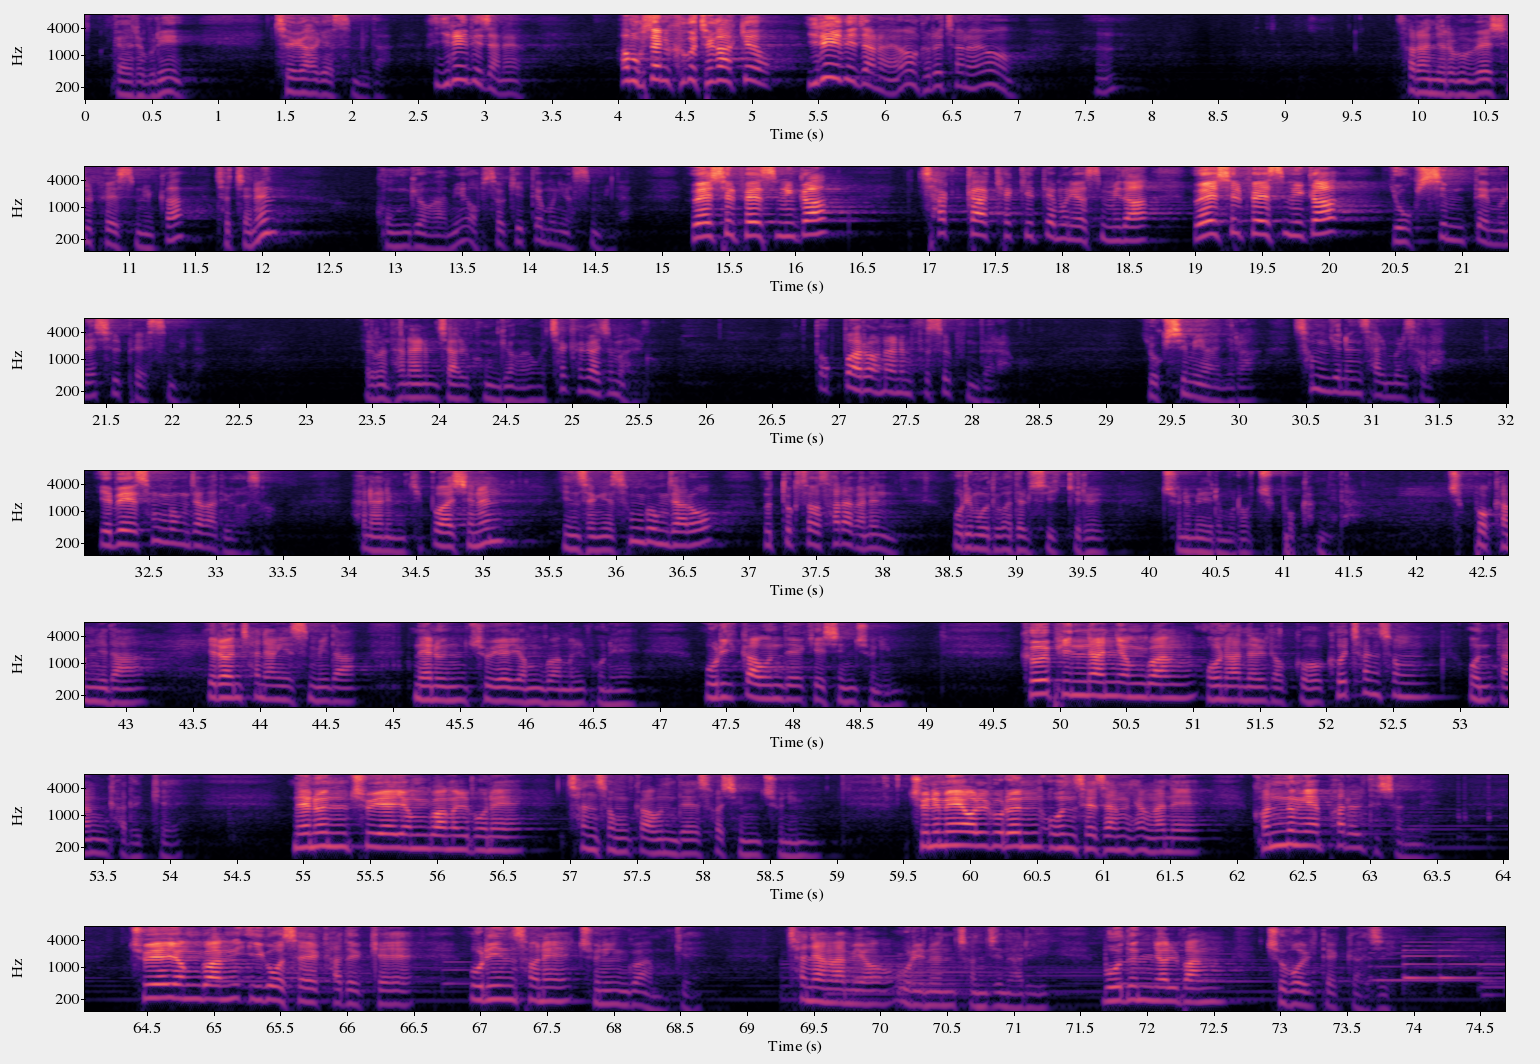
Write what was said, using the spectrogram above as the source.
그러니까 여러분이 제가 하겠습니다. 이래야 되잖아요. 아 목사님 그거 제가 할게요. 이래야 되잖아요. 그렇잖아요. 응? 사랑하는 여러분 왜 실패했습니까? 첫째는 공경함이 없었기 때문이었습니다. 왜 실패했습니까? 착각했기 때문이었습니다. 왜 실패했습니까? 욕심 때문에 실패했습니다. 여러분 하나님 잘 공경하고 착각하지 말고 똑바로 하나님 뜻을 분별하고 욕심이 아니라 섬기는 삶을 살아 예배의 성공자가 되어서 하나님 기뻐하시는 인생의 성공자로 우뚝 서 살아가는 우리 모두가 될 수 있기를 주님의 이름으로 축복합니다. 축복합니다. 이런 찬양이 있습니다. 내는 주의 영광을 보내 우리 가운데 계신 주님 그 빛난 영광 온 하늘 덮고 그 찬송 온 땅 가득해 내는 주의 영광을 보내 찬송 가운데 서신 주님 주님의 얼굴은 온 세상 향하네 권능의 팔을 드셨네. 주의 영광 이곳에 가득해 우린 선의 주님과 함께 찬양하며 우리는 전진하리 모든 열방 주볼 때까지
